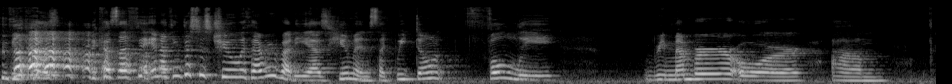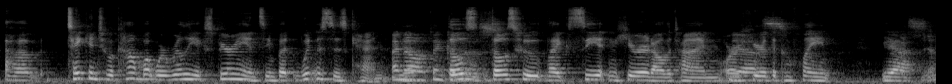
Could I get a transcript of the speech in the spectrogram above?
because because I think and I think this is true with everybody as humans like we don't fully remember or um, uh, take into account what we're really experiencing but witnesses can I know. Thank those goodness. those who like see it and hear it all the time or hear the complaint. Yes. Yeah.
